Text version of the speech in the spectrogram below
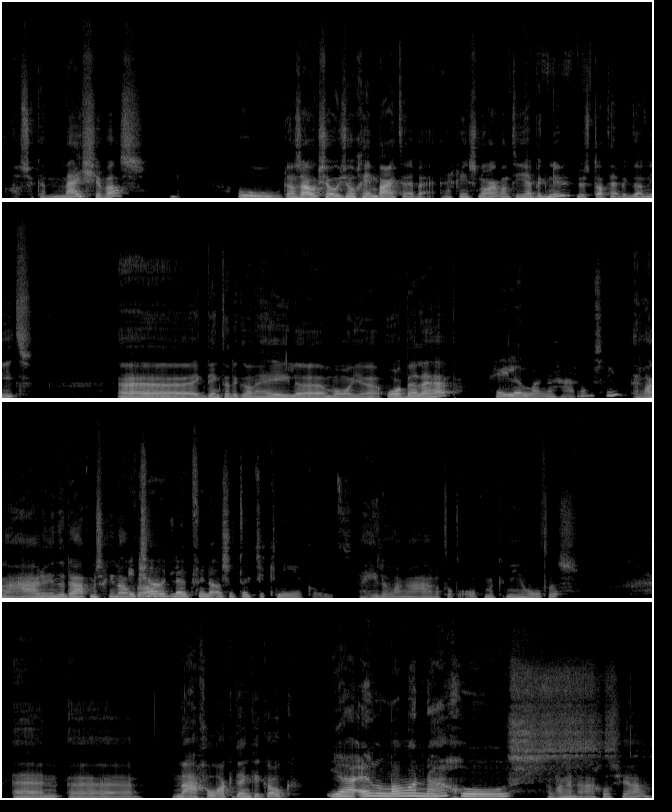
Als ik een meisje was. Oeh, dan zou ik sowieso geen baard hebben en geen snor, want die heb ik nu. Dus dat heb ik dan niet. Eh, ik denk dat ik dan hele mooie oorbellen heb. Hele lange haren misschien? En lange haren inderdaad misschien ook Ik wel. zou het leuk vinden als het tot je knieën komt. Hele lange haren tot op mijn knieholtes. En eh, nagellak denk ik ook. Ja, en lange nagels. Lange nagels, ja.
